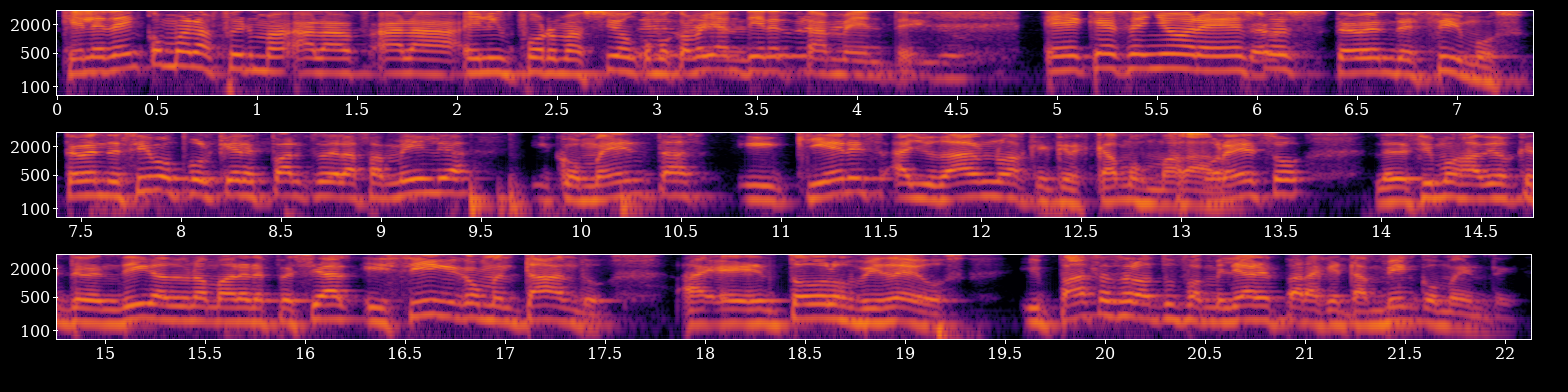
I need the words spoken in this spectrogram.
que le den como a la firma, a la, a la, en la información, como que vayan directamente. Es que señores, eso te, es. te bendecimos. Te bendecimos porque eres parte de la familia y comentas y quieres ayudarnos a que crezcamos más. Claro. Por eso le decimos a Dios que te bendiga de una manera especial y sigue comentando ah, en todos los videos y pásaselo a tus familiares para que también comenten.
